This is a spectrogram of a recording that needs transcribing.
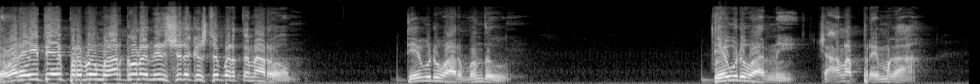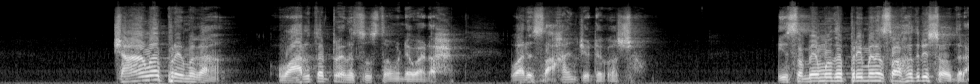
ఎవరైతే ప్రభు మార్గంలో నిరుషులకు ఇష్టపడుతున్నారో దేవుడు వారి ముందు దేవుడు వారిని చాలా ప్రేమగా చాలా ప్రేమగా వారి తట్టు ఆయన చూస్తూ ఉండేవాడు. వారి సహాయం చేయటం కోసం. ఈ సమయం ముందు ప్రియమైన సహోదరి సోదరా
